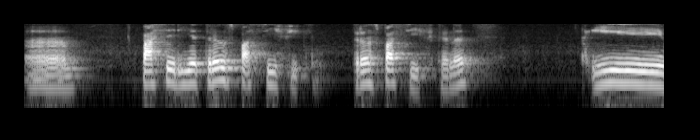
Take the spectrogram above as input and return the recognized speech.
a parceria transpacífica, transpacífica, né? E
